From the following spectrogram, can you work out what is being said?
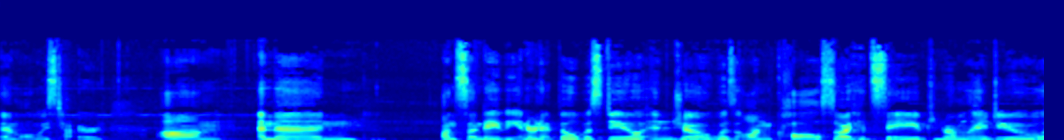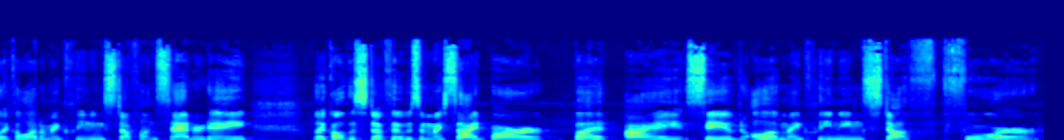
am always tired. Um, and then on Sunday the internet bill was due and Joe was on call, so I had saved. Normally I do like a lot of my cleaning stuff on Saturday, like all the stuff that was in my sidebar, but I saved all of my cleaning stuff for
